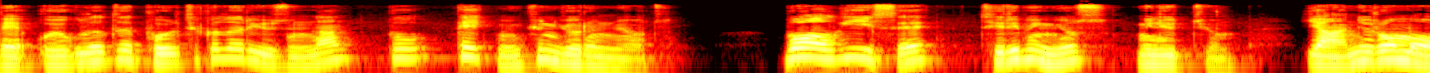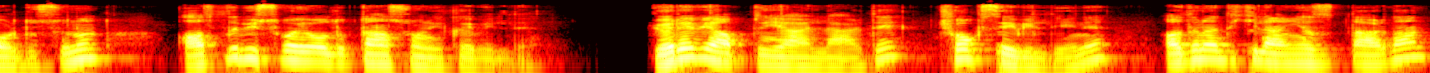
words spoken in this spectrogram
ve uyguladığı politikaları yüzünden bu pek mümkün görünmüyordu. Bu algıyı ise Tribinius Militium yani Roma ordusunun atlı bir subay olduktan sonra yıkabildi. Görev yaptığı yerlerde çok sevildiğini adına dikilen yazıtlardan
